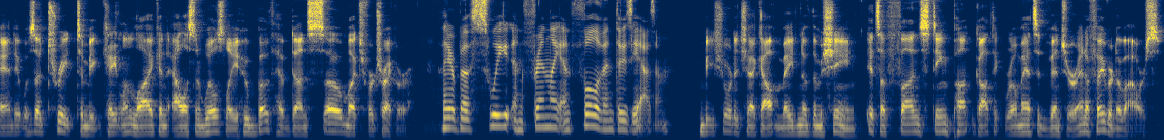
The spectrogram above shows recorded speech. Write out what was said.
And it was a treat to meet Caitlin Like and Allyson Willsey, who both have done so much for Trekker. They are both sweet and friendly and full of enthusiasm. Be sure to check out Maiden of the Machine. It's a fun steampunk gothic romance adventure and a favorite of ours.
